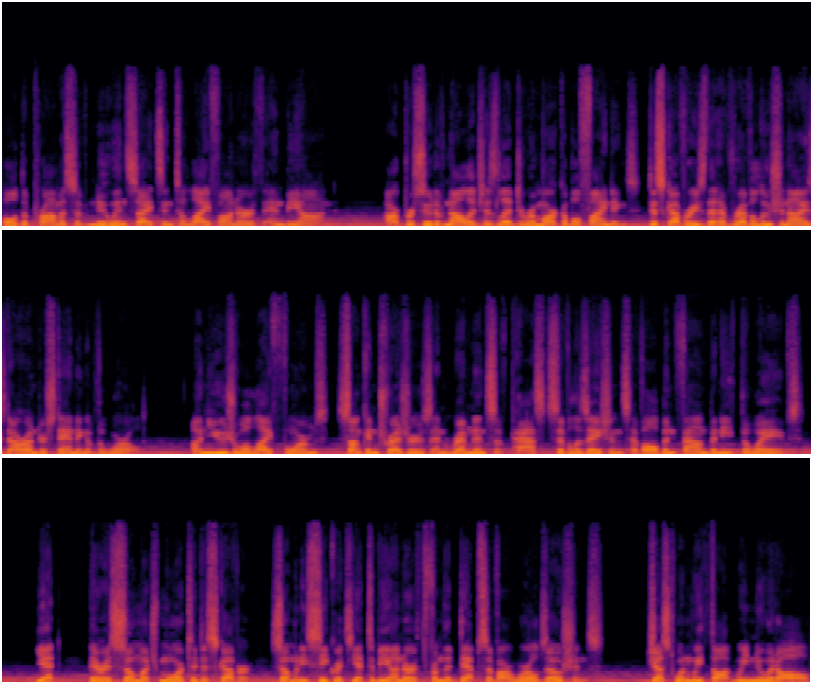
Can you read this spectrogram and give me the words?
hold the promise of new insights into life on Earth and beyond. Our pursuit of knowledge has led to remarkable findings, discoveries that have revolutionized our understanding of the world. Unusual life forms, sunken treasures and remnants of past civilizations have all been found beneath the waves. Yet, there is so much more to discover, so many secrets yet to be unearthed from the depths of our world's oceans. Just when we thought we knew it all,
